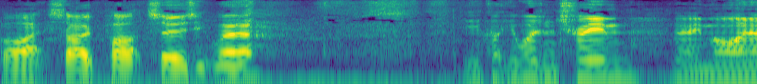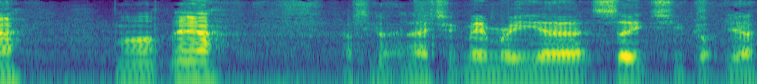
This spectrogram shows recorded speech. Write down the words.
Right, so part two as it were. You've got your wooden trim, very minor mark there. Obviously got electric memory uh, seats, you've got your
